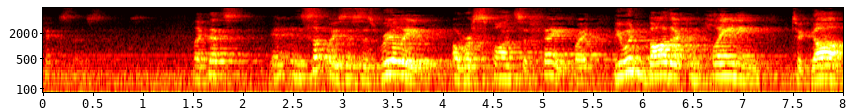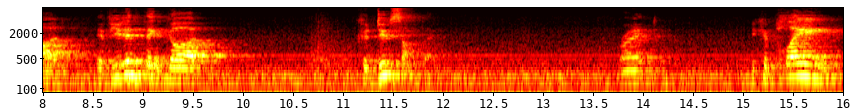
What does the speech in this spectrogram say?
fix those things. Like that's, in, in some ways, this is really a response of faith, right? You wouldn't bother complaining to God if you didn't think God could do something, right? You complain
